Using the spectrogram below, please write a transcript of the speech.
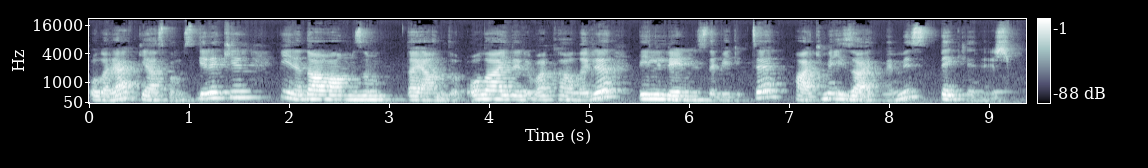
olarak yazmamız gerekir. Yine davamızın dayandığı olayları, vakaları delillerimizle birlikte hakime izah etmemiz beklenir.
